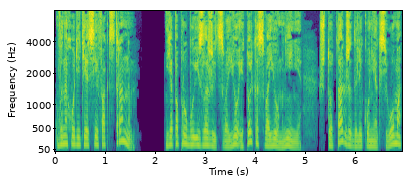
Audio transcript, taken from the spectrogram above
Вы находите сей факт странным? Я попробую изложить свое и только свое мнение, что также далеко не аксиома,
